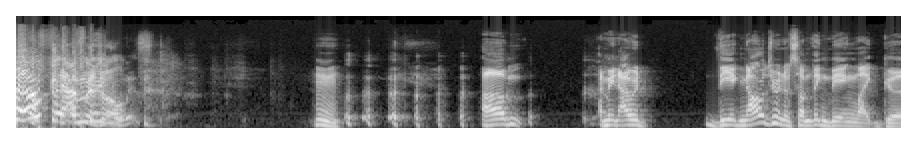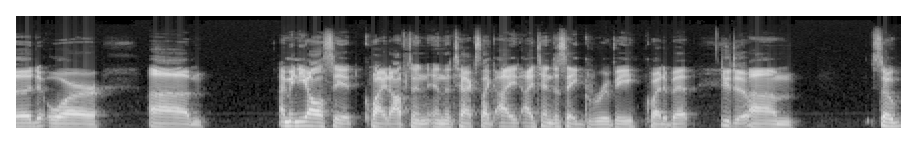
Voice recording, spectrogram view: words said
Oh, capital. Hmm. um, I mean, I would the acknowledgement of something being like good or, um, I mean, you all see it quite often in the text. Like I, I tend to say groovy quite a bit. You do. Um, so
